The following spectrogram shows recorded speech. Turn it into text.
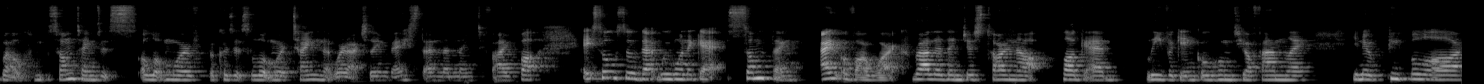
well, sometimes it's a lot more because it's a lot more time that we're actually investing than nine to five. But it's also that we want to get something out of our work rather than just turn up, plug in, leave again, go home to your family. you know, people are,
